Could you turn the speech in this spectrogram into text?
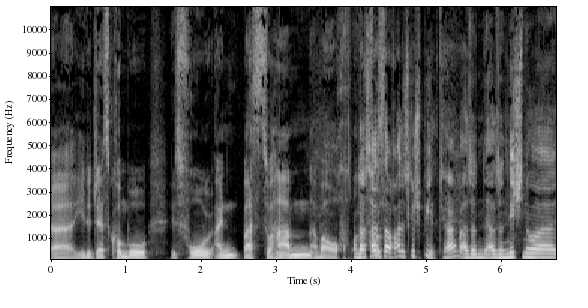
Äh, jede Jazz-Kombo ist froh, einen Bass zu haben, aber auch. Und das hast du auch alles gespielt, ja? Also, also nicht nur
